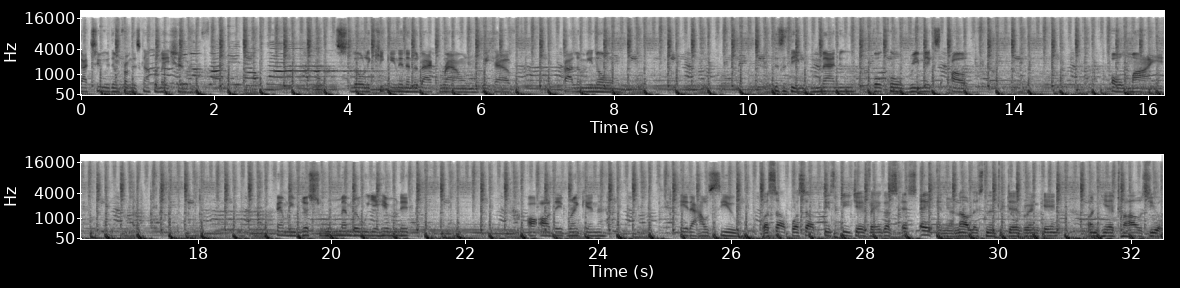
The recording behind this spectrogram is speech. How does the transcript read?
two of them from this compilation. Slowly kicking in in the background, we have Palomino. This is the Manu vocal remix of Oh My. Family, just remember where you're hearing it. All, all Dave Rankin here to house you. What's up? What's up? This DJ Vegas SA, and you're now listening to Dave Rankin on here to house you.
